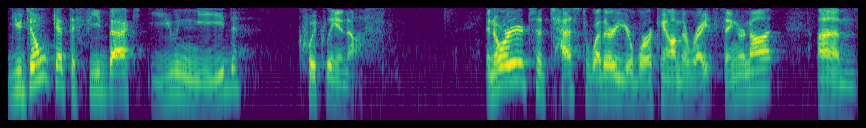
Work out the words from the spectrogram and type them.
you don't get the feedback you need quickly enough. In order to test whether you're working on the right thing or not, um,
